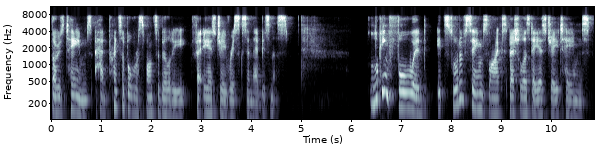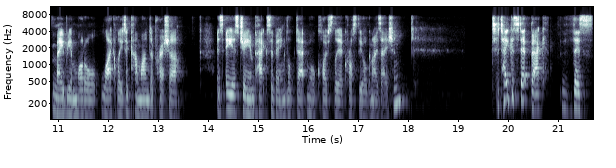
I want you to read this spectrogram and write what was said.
those teams had principal responsibility for ESG risks in their business. Looking forward, it sort of seems like specialist ESG teams may be a model likely to come under pressure as ESG impacts are being looked at more closely across the organisation. To take a step back, there's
